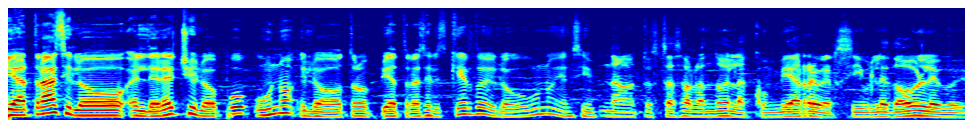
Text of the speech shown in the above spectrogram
pie atrás y luego el derecho y luego pup, uno y luego otro pie atrás el izquierdo y luego uno y así. No, tú estás hablando de la cumbia reversible doble, güey.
